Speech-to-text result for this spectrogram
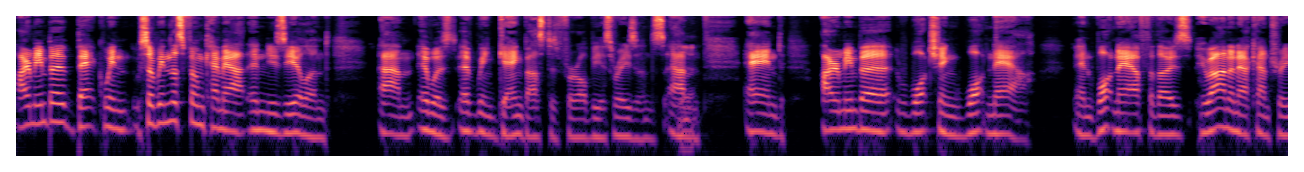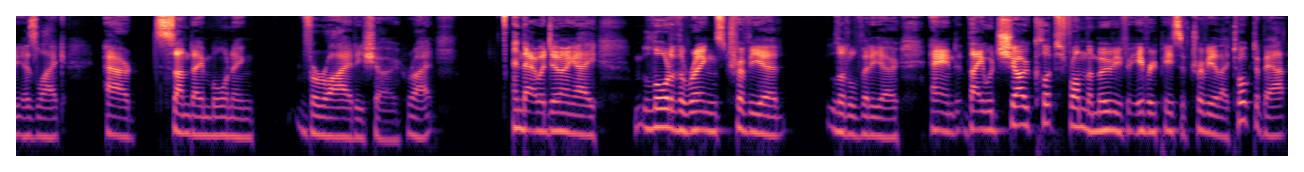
I remember back when, so when this film came out in New Zealand, um, it was it went gangbusters for obvious reasons. Um, and I remember watching What Now, and What Now for those who aren't in our country is like our Sunday morning variety show, right? And they were doing a Lord of the Rings trivia little video and they would show clips from the movie for every piece of trivia they talked about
